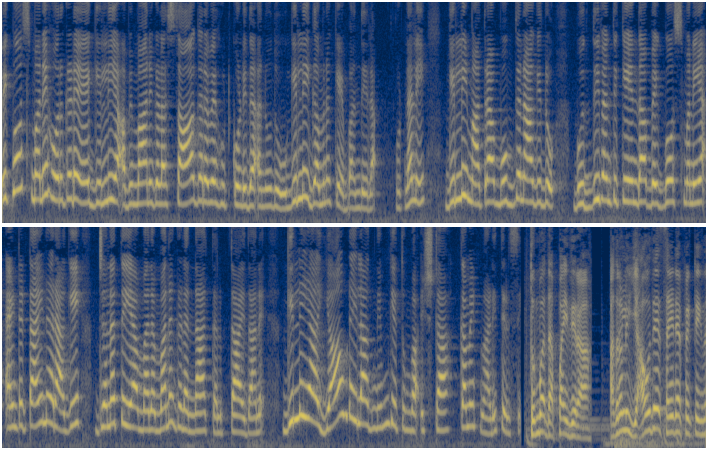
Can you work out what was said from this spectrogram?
ಬಿಗ್ ಬಾಸ್ ಮನೆ ಹೊರಗಡೆ ಗಿಲ್ಲಿಯ ಅಭಿಮಾನಿಗಳ ಸಾಗರವೇ ಹುಟ್ಕೊಂಡಿದೆ ಅನ್ನೋದು ಗಿಲ್ಲಿ ಗಮನಕ್ಕೆ ಬಂದಿಲ್ಲ. ಒಟ್ನಲ್ಲಿ ಗಿಲ್ಲಿ ಮಾತ್ರ ಮುಗ್ಧನಾಗಿದ್ರು. ಬುದ್ಧಿವಂತಿಕೆಯಿಂದ ಬಿಗ್ ಬಾಸ್ ಮನೆಯ ಎಂಟರ್ಟೈನರ್ ಆಗಿ ಜನತೆಯ ಮನ ಮನಗಳನ್ನ ತಲುಪ್ತಾ ಇದ್ದಾನೆ. ಗಿಲ್ಲಿಯ ಯಾವ ಡೈಲಾಗ್ ನಿಮ್ಗೆ ತುಂಬಾ ಇಷ್ಟ? ಕಮೆಂಟ್ ಮಾಡಿ ತಿಳಿಸಿ. ತುಂಬಾ ದಪ್ಪ ಇದ್ದೀರಾ? ಅದರಲ್ಲೂ ಯಾವುದೇ ಸೈಡ್ ಎಫೆಕ್ಟ್ ಇಂದ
